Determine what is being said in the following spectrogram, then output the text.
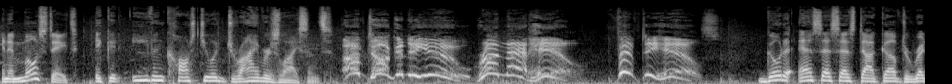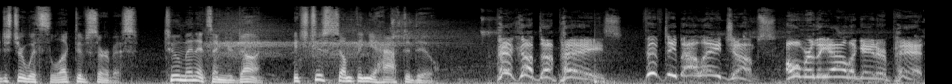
and in most states, it could even cost you a driver's license. I'm talking to you! Run that hill! 50 hills! Go to SSS.gov to register with Selective Service. Two minutes and you're done. It's just something you have to do. Pick up the pace! 50 ballet jumps over the alligator pit!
